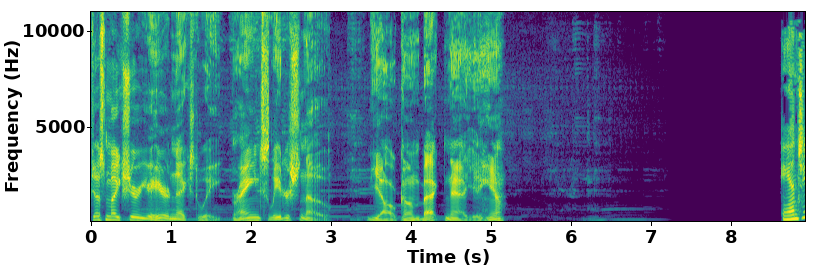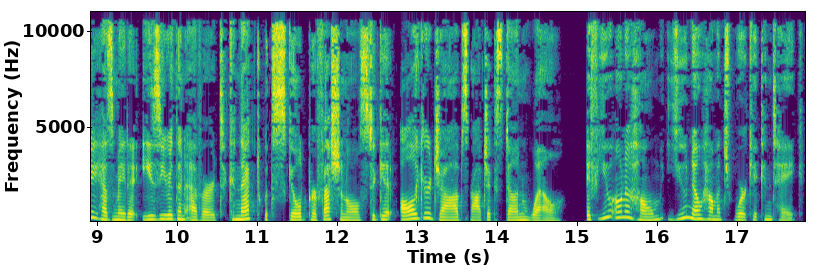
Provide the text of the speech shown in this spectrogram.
Just make sure you're here next week, rain, sleet, or snow. Y'all come back now, you hear? Angi has made it easier than ever to connect with skilled professionals to get all your jobs projects done well. If you own a home, you know how much work it can take,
